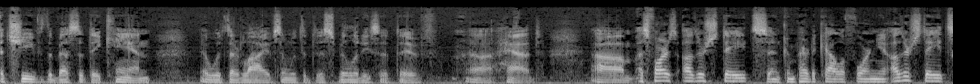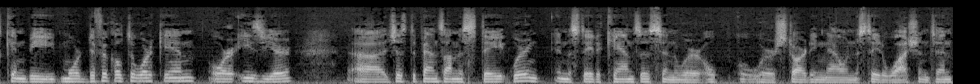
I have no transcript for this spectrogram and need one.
achieve the best that they can uh, with their lives and with the disabilities that they've uh, had. Um, as far as other states and compared to California, other states can be more difficult to work in or easier. Uh, it just depends on the state. We're in, in, the state of Kansas, and we're op- we're starting now in the state of Washington,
